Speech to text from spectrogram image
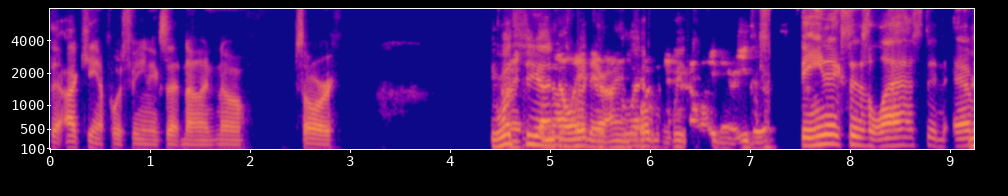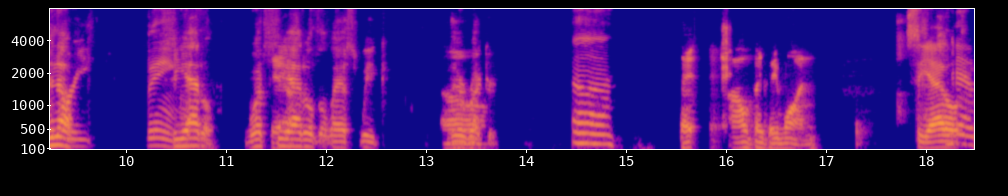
the, I can't put Phoenix at nine. No, sorry. What's I ain't Seattle's putting LA there. I for ain't last putting week? LA there either. Phoenix is last in No, no. everything. Seattle. What's Yeah. Seattle the last week? Their Um, record. Uh, they- I don't think they won. Seattle. yeah.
